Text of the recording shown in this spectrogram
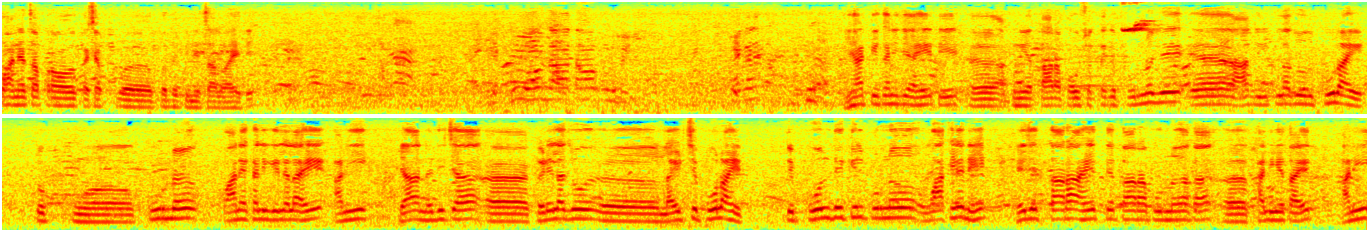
पाण्याचा प्रवाह कशा प- पद्धतीने चालू आहे ते. ह्या ठिकाणी जे आहे ते आपण या तारा पाहू शकता की पूर्ण जे आज इथला जो पूल आहे तो पूर्ण पाण्याखाली गेलेला आहे आणि या नदीच्या कडेला जो लाईटचे पोल आहेत ते पोल देखील पूर्ण वाकल्याने हे जे तारा आहेत ते तारा पूर्ण आता खाली येत आहेत. आणि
